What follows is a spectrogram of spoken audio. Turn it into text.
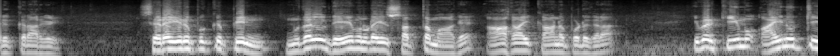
இருக்கிறார்கள். சிறையிருப்புக்கு பின் முதல் தேவனுடைய சத்தமாக ஆகாய் காணப்படுகிறார். இவர் கிமு ஐநூற்றி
